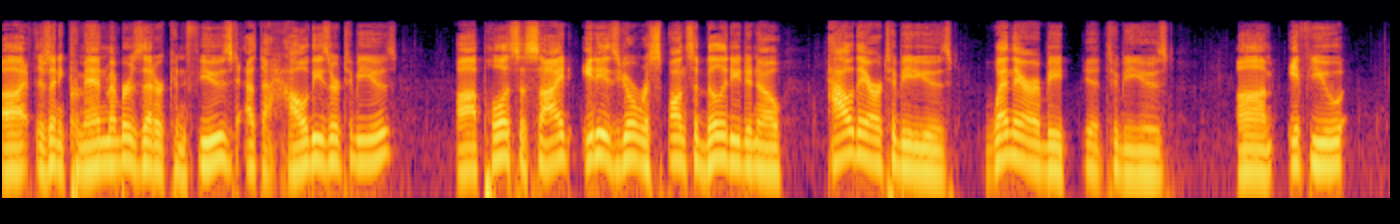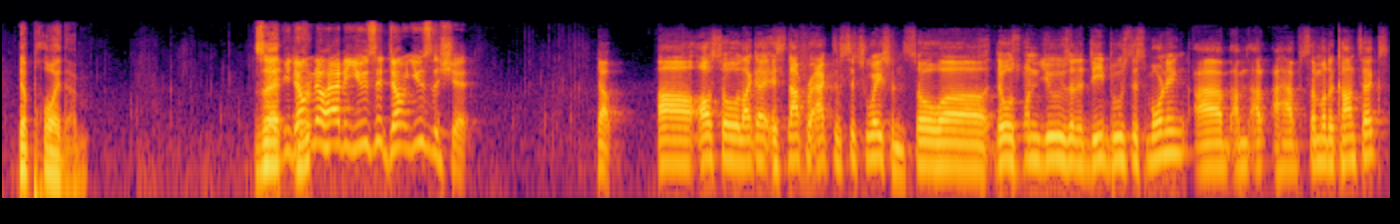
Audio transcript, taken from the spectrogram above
Uh, if there's any command members that are confused as to how these are to be used, uh, pull us aside. It is your responsibility to know how they are to be used, when they are be uh, to be used, um, if you deploy them. Is that if you don't every- know how to use it, don't use the shit. Yep. Uh, also, like, uh, it's not for active situations. So uh, there was one used in a D boost this morning. Um, I'm, I I have some of the context.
